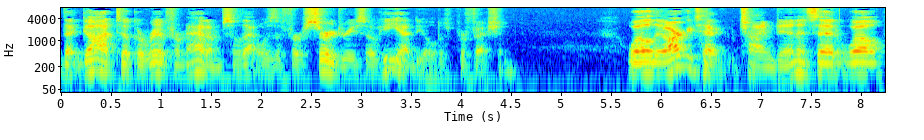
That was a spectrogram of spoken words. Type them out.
that God took a rib from Adam, so that was the first surgery, so he had the oldest profession. Well, the architect chimed in and said, Well,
